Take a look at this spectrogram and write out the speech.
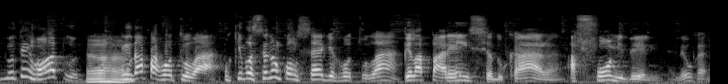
Não tem rótulo. Aham. Não dá pra rotular. Porque você não consegue rotular pela aparência do cara a fome dele, entendeu, cara?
